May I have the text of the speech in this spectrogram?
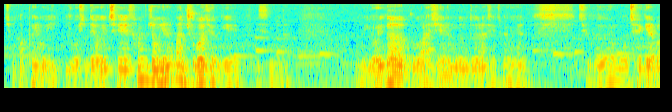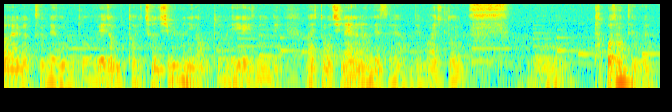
지금 이, 이곳인데 여기는 제 3종 일반 주거 지역이 있습니다. 여기가 그리고 아시는 분들은 아시겠지만 여기는 지금 뭐 재개발 같은 내용도 예전부터 2011년인가부터 얘기가 있었는데 아직도 뭐 진행은 안 됐어요. 근데 뭐 아직도 뭐 답보 상태고요.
